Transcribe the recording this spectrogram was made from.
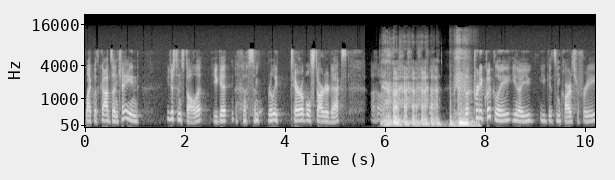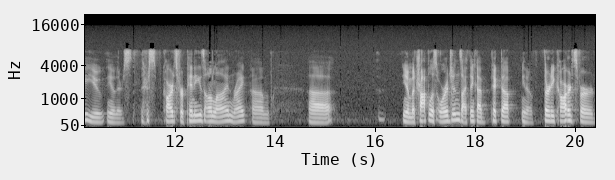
Like with Gods Unchained, you just install it. You get some really terrible starter decks. Um, but, but, pretty quickly, you know, you, you get some cards for free. You you know, there's there's cards for pennies online, right? Um, uh, you know Metropolis Origins, I think I picked up you know 30 cards for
